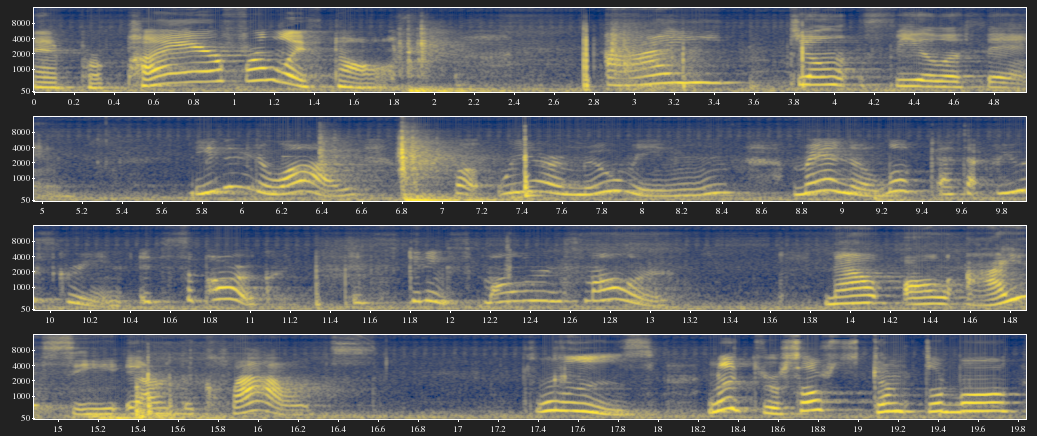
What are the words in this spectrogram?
and prepare for liftoff. I don't feel a thing. Neither do I, but we are moving. Amanda, look at that view screen. It's the park. It's getting smaller and smaller. Now all I see are the clouds. Please, make yourselves comfortable.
